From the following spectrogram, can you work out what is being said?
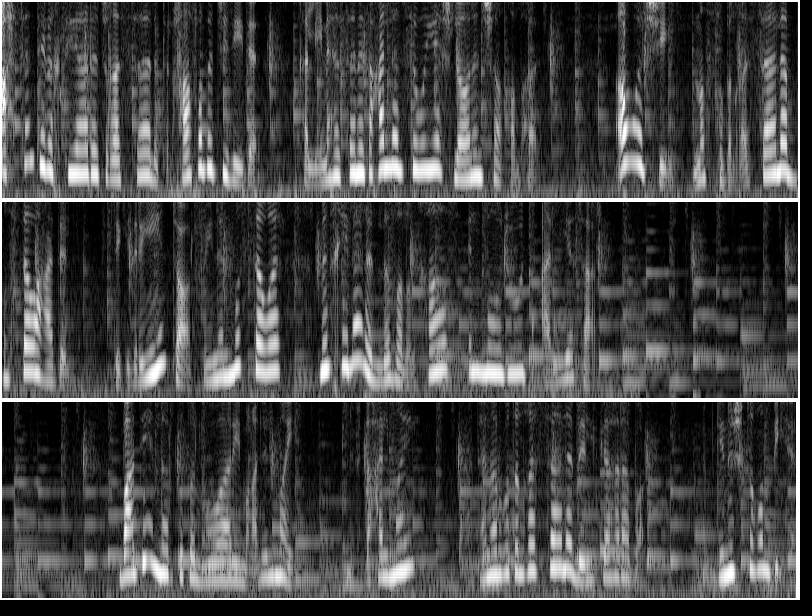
أحسنتي باختيارك غسالة الحافظ الجديدة خلينا هسه نتعلم سوية شلون نشغلها. أول شي نصب الغسالة بمستوى عدل. تقدرين تعرفين المستوى من خلال ال level الخاص الموجود على اليسار. بعدين نربط البواري مع المي. نفتح المي بعدها نربط الغسالة بالكهرباء. نبدي نشتغل بيها.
